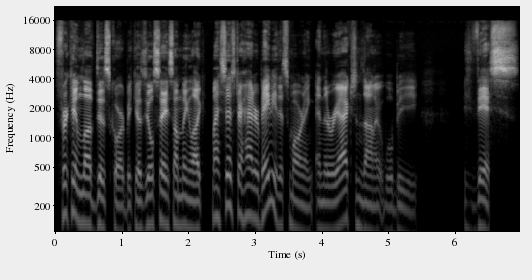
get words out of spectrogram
Freaking love Discord because you'll say something like, My sister had her baby this morning, and the reactions on it will be this.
